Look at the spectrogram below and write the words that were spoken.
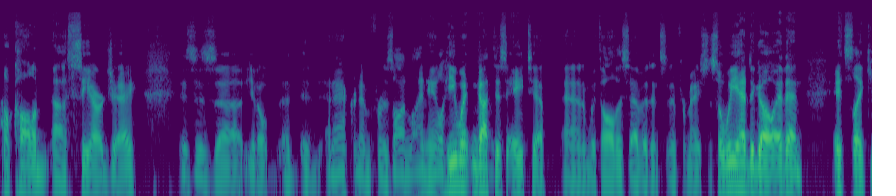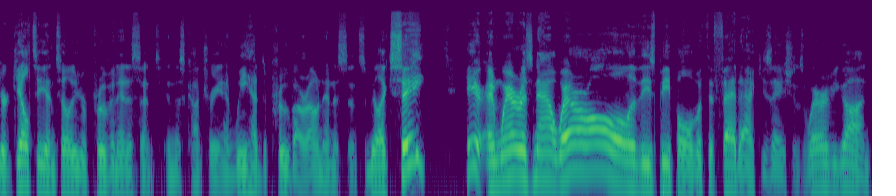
I'll call him uh, CRJ, is his uh, you know a, a- an acronym for his online handle. He went and got this A tip and with all this evidence and information. So we had to go, and then it's like you're guilty until you're proven innocent in this country, and we had to prove our own innocence and be like, see here, and where is now? Where are all of these people with the Fed accusations? Where have you gone?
